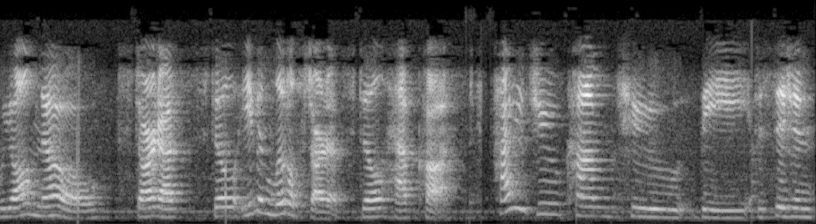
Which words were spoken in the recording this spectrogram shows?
we all know startups still, even little startups, still have costs. How did you come to the decision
